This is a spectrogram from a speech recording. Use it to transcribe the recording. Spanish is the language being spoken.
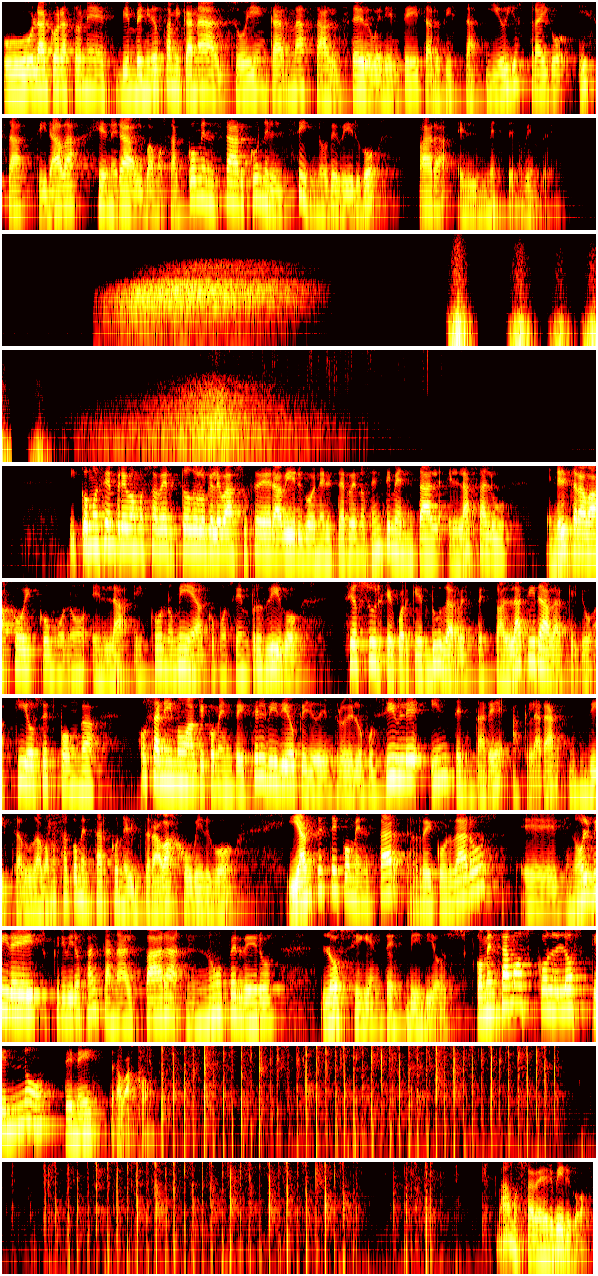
Hola corazones, bienvenidos a mi canal. Soy Encarna Salcedo, vedente y tarotista, y hoy os traigo esa tirada general. Vamos a comenzar con el signo de Virgo para el mes de noviembre. Y como siempre vamos a ver todo lo que le va a suceder a Virgo en el terreno sentimental, en la salud, en el trabajo y, como no, en la economía. Como siempre os digo, si os surge cualquier duda respecto a la tirada que yo aquí os exponga, os animo a que comentéis el vídeo que yo dentro de lo posible intentaré aclarar dicha duda. Vamos a comenzar con el trabajo Virgo. Y antes de comenzar, recordaros eh, que no olvidéis suscribiros al canal para no perderos los siguientes vídeos. Comenzamos con los que no tenéis trabajo. Vamos a ver, Virgo.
